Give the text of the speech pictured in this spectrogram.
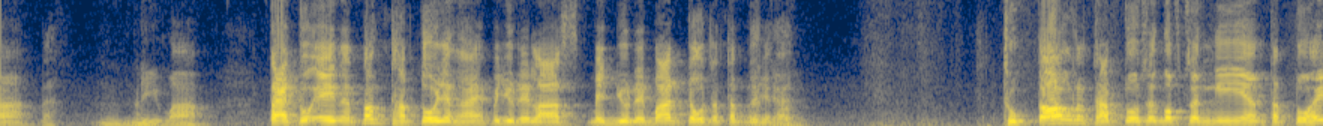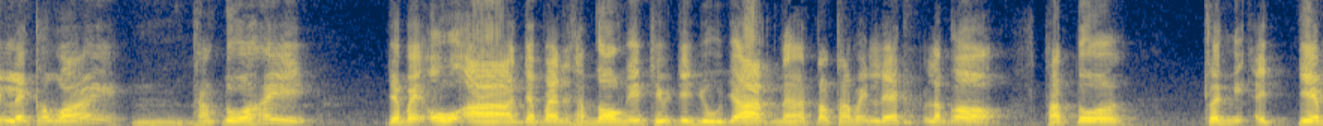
มากนะอืมดีมาก แต่ตัวเองน่ะต้องทำตัวยังไง ไปอยู่ในราเป็นอยู่ในบ้านโจรต้องทำตัวยังไง ถูกต้องต้องทำตัวสงบเสงี่ยมทำตัวให้เล็กเข้าไว้อืมทำตัวให้อย่าไปโออาจะไปทำนองนี้ชีวิตจะอยู่ยากนะ ต้องทำให้เล็ก แล้วก็ทำตัว สงบไอ้เจียม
